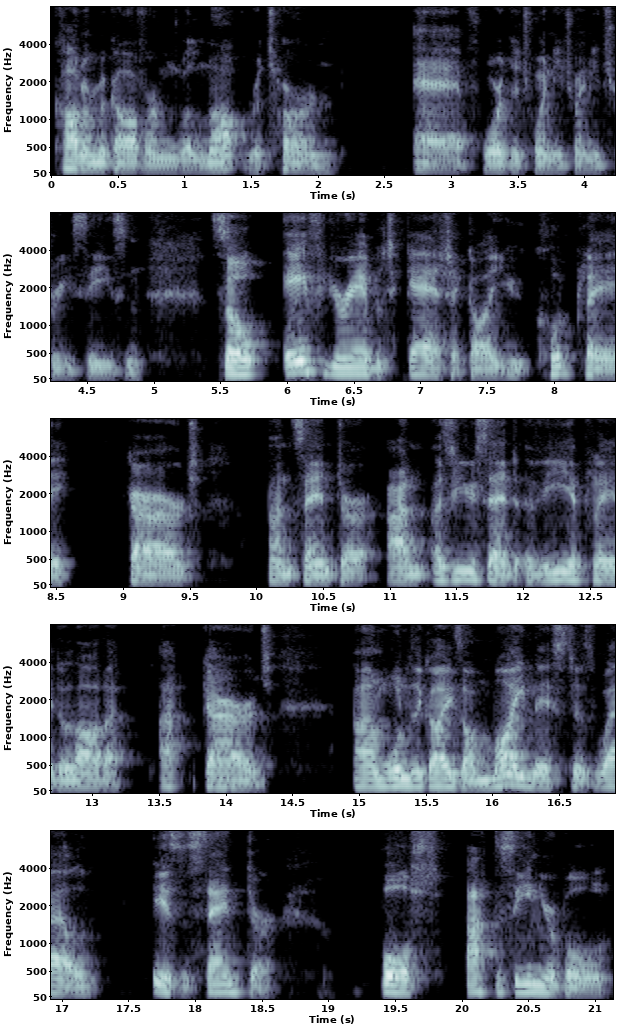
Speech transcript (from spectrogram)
Connor McGovern will not return uh, for the 2023 season. So if you're able to get a guy who could play guard and center, and as you said, Avila played a lot at, at guard, and one of the guys on my list as well is a center. But at the Senior Bowl,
